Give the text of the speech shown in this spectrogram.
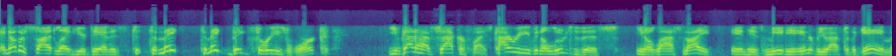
another sidelight here, Dan, is to, to make to make big threes work you've got to have sacrifice. Kyrie even alluded to this, you know, last night in his media interview after the game.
